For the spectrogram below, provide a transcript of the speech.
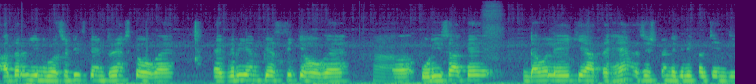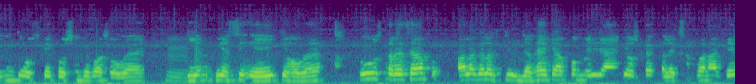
अदर यूनिवर्सिटीज के एंट्रेंस के हो गए एग्री एमपीएससी के हो गए हाँ। उड़ीसा के डबल ए के आते हैं असिस्टेंट एग्रीकल्चर इंजीनियरिंग के उसके क्वेश्चन पेपर्स हो गए टीएनपीएससी हम्म। ए के हो गए तो उस तरह से आप अलग अलग जगह के आपको मिल जाएँगे उसका कलेक्शन बना के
